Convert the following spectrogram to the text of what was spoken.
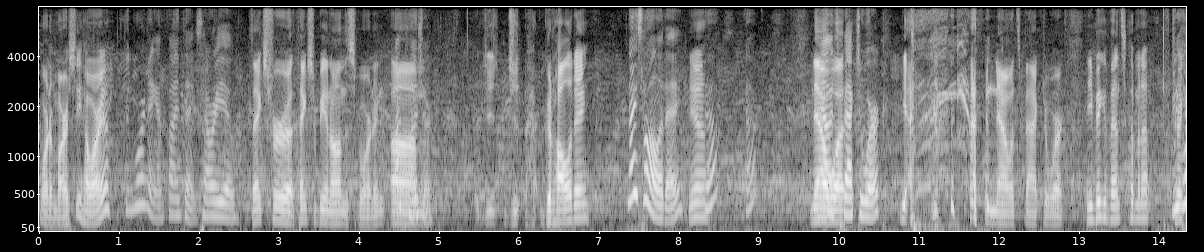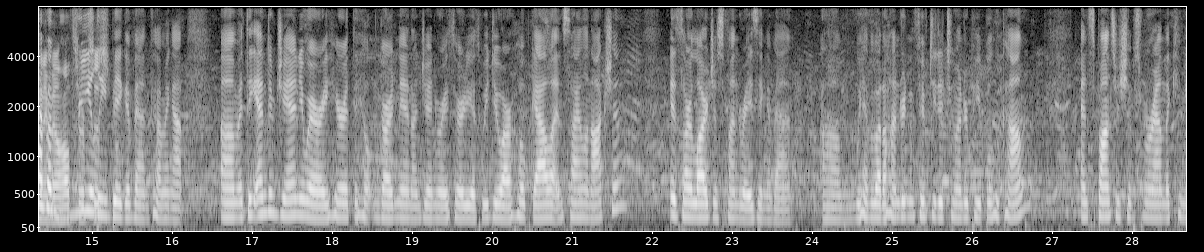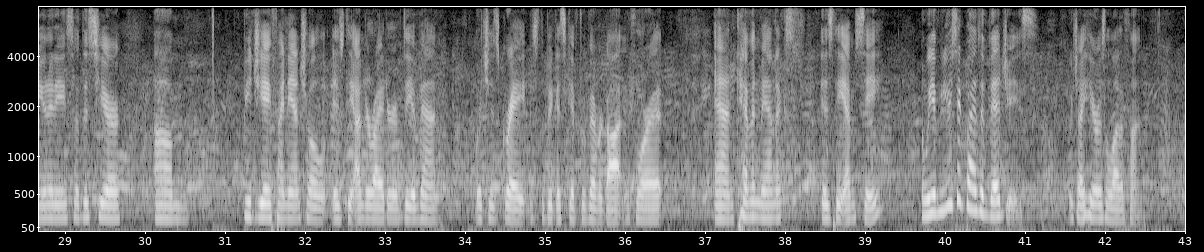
Morning, Marcy. How are you? Good morning. I'm fine, thanks. How are you? Thanks for uh, thanks for being on this morning. My pleasure. j- j- good holiday. Nice holiday. Yeah. Yeah. yeah. Now, Now, it's uh, back to work. Yeah. now it's back to work. Any big events coming up? We have a really Services? big event coming up. Um, at the end of January, here at the Hilton Garden Inn on January 30th, we do our Hope Gala and Silent Auction. It's our largest fundraising event. Um, we have about 150 to 200 people who come, and sponsorships from around the community. So this year, um, BGA Financial is the underwriter of the event, which is great. It's the biggest gift we've ever gotten for it. And Kevin Mannix is the MC. And we have music by the Veggies, which I hear is a lot of fun.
